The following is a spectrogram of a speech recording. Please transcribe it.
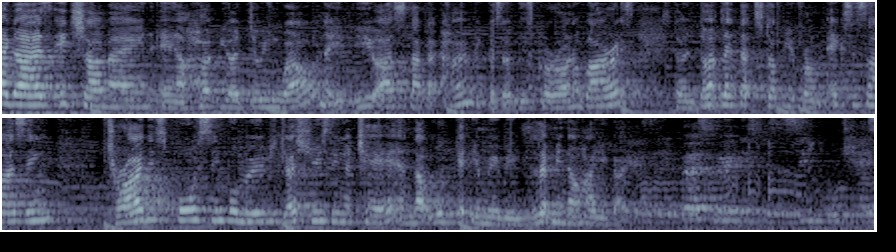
Hi guys, it's Charmaine and I hope you are doing well. Now if you are stuck at home because of this coronavirus, then don't let that stop you from exercising. Try these four simple moves just using a chair and that will get you moving. Let me know how you go. First move is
